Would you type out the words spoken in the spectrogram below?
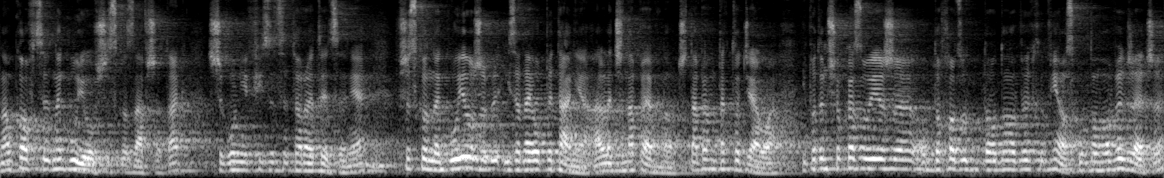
Naukowcy negują wszystko zawsze, tak? Szczególnie fizycy teoretycy, nie? Wszystko negują żeby, i zadają pytania, ale czy na pewno? Czy na pewno tak to działa? I potem się okazuje, że dochodzą do, do nowych wniosków, do nowych rzeczy.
